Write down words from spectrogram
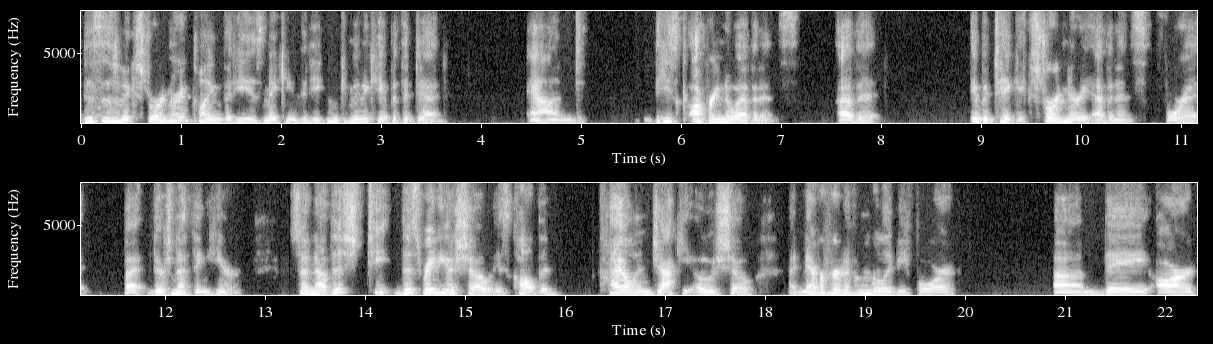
This is an extraordinary claim that he is making that he can communicate with the dead, and he's offering no evidence of it. It would take extraordinary evidence for it, but there's nothing here. So now this this radio show is called the Kyle and Jackie O show. I'd never heard of them really before. Um, they are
